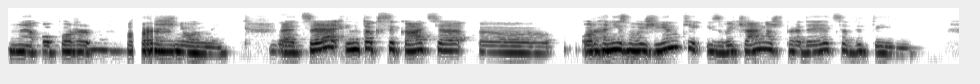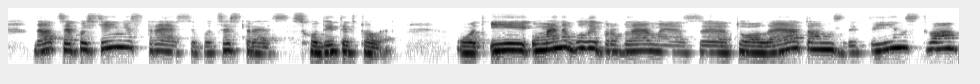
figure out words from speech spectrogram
не опор... опорожньонний. Е, да. Це інтоксикація е, організму жінки і, звичайно ж, передається дитині. Да? Це постійні стреси, бо це стрес сходити в туалет. От. І у мене були проблеми з туалетом, з дитинства,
